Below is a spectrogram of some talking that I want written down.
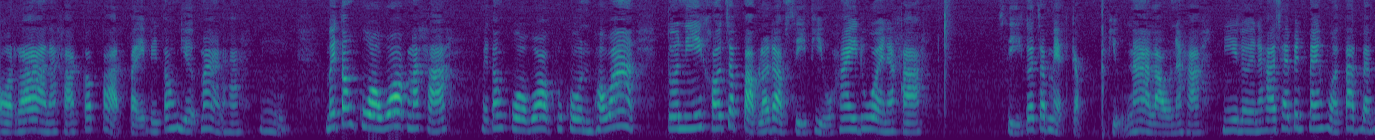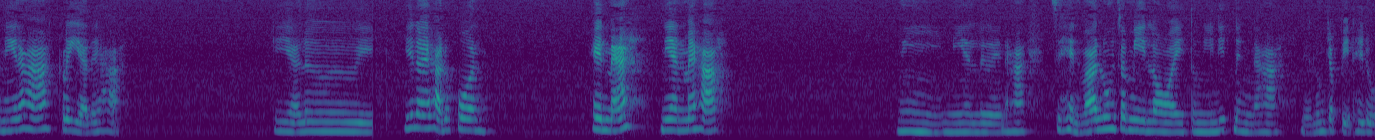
ออร่านะคะ ก็ปาดไปไม่ต้องเยอะมากนะคะนี่ไม่ต้องกลัววอกนะคะ ไม่ต้องกลัววอกทุกคน เพราะว่าตัวนี้เขาจะปรับระดับสีผิวให้ด้วยนะคะ สีก็จะแมทกับผิวหน้าเรานะคะ นี่เลยนะคะ ใช้เป็นแปรงหัวตัดแบบนี้นะคะ เกลี่ยเลยค่ะ เกลี่ยเลย นี่เลยค่ะทุกคน เห็นไหมเนียนไหมคะนี่เนียนเลยนะคะ จะเห็นว่าลุงจะมีรอยตรงนี้นิดนึงนะคะ เดี๋ยวลุงจะปิดให้ดู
